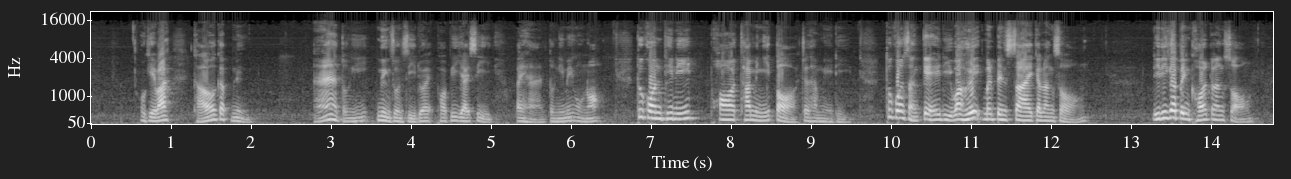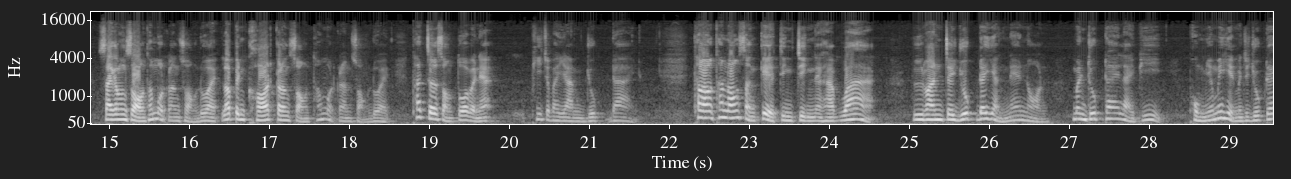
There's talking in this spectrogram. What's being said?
2 โอเคปะเท่ากับ 1อ่าตรงนี้1ส่วน4ด้วย พอพี่ย้าย 4 ไปหารตรงนี้ไม่งงเนาะทุกคนทีนี้พอทำอย่างนี้ต่อจะทำไงดี ทุกคนสังเกตให้ดีว่าเฮ้ยมันเป็น sin กำลัง2ดีนี่ก็เป็น cos กำลัง2 sin กำลัง2ทั้งหมดกำลัง2ด้วย แล้วเป็น cos กำลัง2ทั้งหมดกำลัง2ด้วย ถ้าเจอ 2 ตัวแบบนี้พี่จะพยายามยุบได้ ถ้าถ้าน้องสังเกตจริง ๆนะครับว่ามันจะยุบได้อย่างแน่นอน มันยุบได้หลายพี่ ผมยังไม่เห็นมันจะยุบได้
